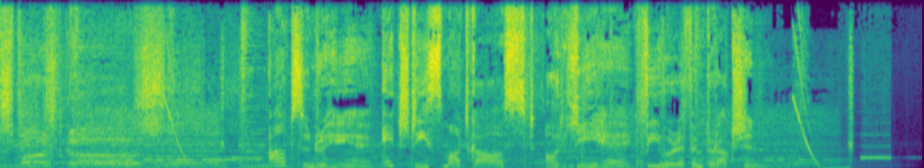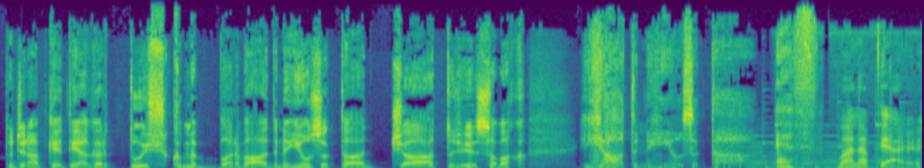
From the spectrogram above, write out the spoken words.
Smartcast. आप सुन रहे हैं एच डी स्मार्ट कास्ट और ये है फीवर एफ़ प्रोडक्शन तो जनाब कहते हैं अगर तू इश्क में बर्बाद नहीं हो सकता जा तुझे सबक याद नहीं हो सकता। एफ़ वाला प्यार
